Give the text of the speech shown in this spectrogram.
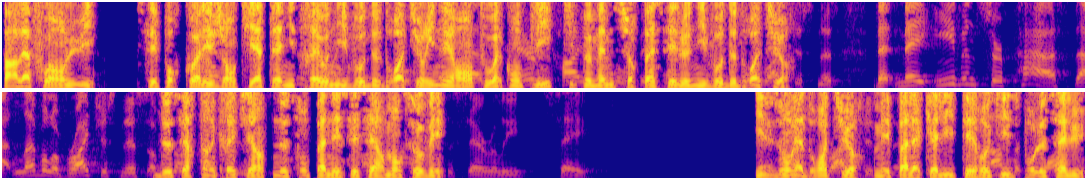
par la foi en lui. C'est pourquoi les gens qui atteignent très haut niveau de droiture inhérente ou accomplie, qui peut même surpasser le niveau de droiture de certains chrétiens, ne sont pas nécessairement sauvés. Ils ont la droiture, mais pas la qualité requise pour le salut.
